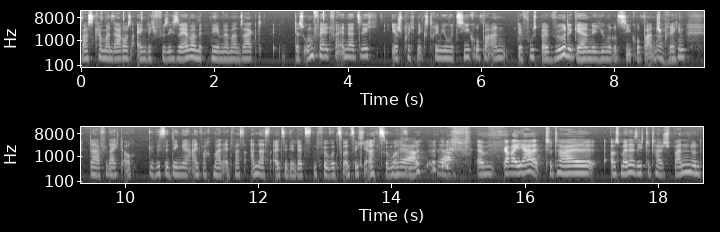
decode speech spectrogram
was kann man daraus eigentlich für sich selber mitnehmen, wenn man sagt, das Umfeld verändert sich, ihr spricht eine extrem junge Zielgruppe an, der Fußball würde gerne eine jüngere Zielgruppe ansprechen, mhm. da vielleicht auch gewisse Dinge einfach mal etwas anders als in den letzten 25 Jahren zu machen. Ja, ja. ähm, aber ja, total, aus meiner Sicht total spannend und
